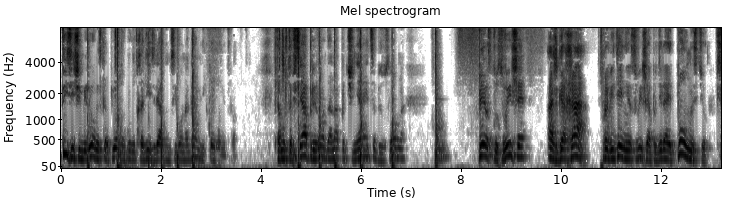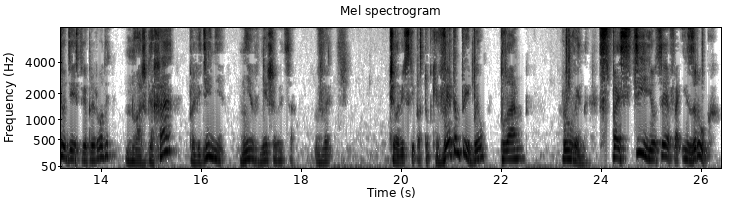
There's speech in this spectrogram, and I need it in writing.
тысячи миллионов скорпионов будут ходить рядом с его ногами, никто его не тронет. Потому что вся природа, она подчиняется, безусловно, персту свыше, ашгаха, проведение свыше определяет полностью все действие природы, но ашгаха, проведение не вмешивается в человеческие поступки. В этом-то и был план Рувена. Спасти Йосефа из рук,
